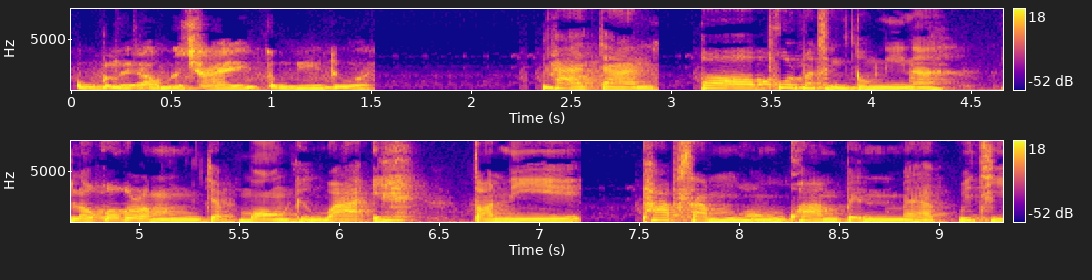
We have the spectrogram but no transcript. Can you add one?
ผมก็เลยเอามาใช้ตรงนี้ด้วย ค่ะอาจารย์ พอพูดมาถึงตรงนี้นะเราก็กำลังจะมองถึงว่า เอ๊ะ ตอนนี้ภาพซ้ำของความเป็นแบบวิถี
